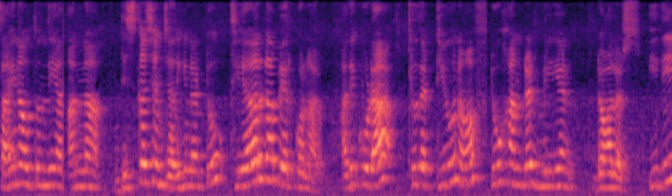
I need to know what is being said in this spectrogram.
సైన్ అవుతుంది అన్న డిస్కషన్ జరిగినట్టు క్లియర్గా పేర్కొన్నారు అది కూడా to the tune of two hundred million dollars ఇది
